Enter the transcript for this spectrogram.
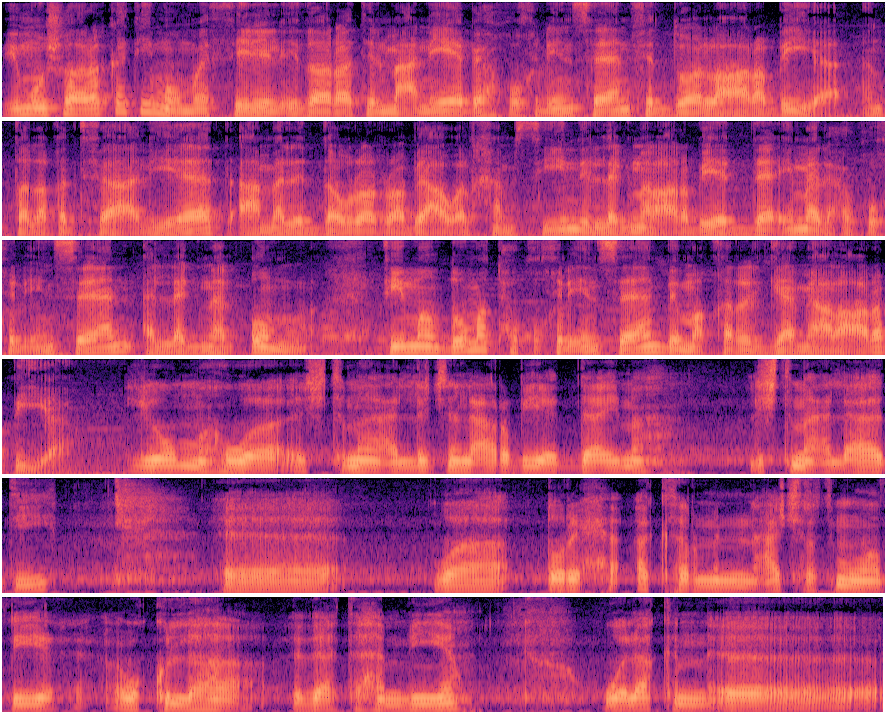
بمشاركة ممثلي الإدارات المعنية بحقوق الإنسان في الدول العربية انطلقت فعاليات أعمال الدورة الرابعة والخمسين للجنة العربية الدائمة لحقوق الإنسان اللجنة الأم في منظومة حقوق الإنسان بمقر الجامعة العربية. اليوم هو اجتماع اللجنة العربية الدائمة الاجتماع العادي آه، وطرح أكثر من عشرة مواضيع وكلها ذات أهمية ولكن آه،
